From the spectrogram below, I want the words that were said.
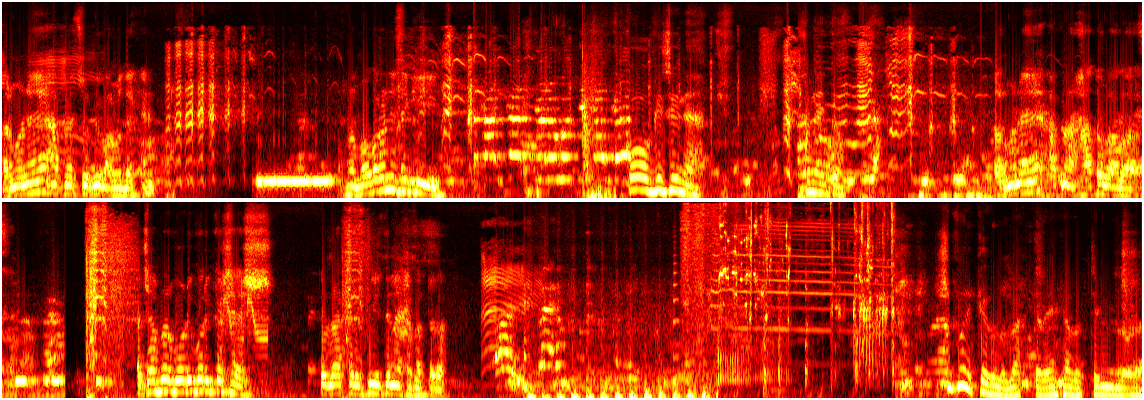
তার মানে আপনার চোখে ভালো দেখেন। আপনার বগর নিচে কি? ও কিছুই না। শুনাই তো। তার মানে আপনার হাতও ভালো আছে। আচ্ছা আপনার বডি পরীক্ষা শেষ। তো ডাক্তারের ফিস দেন এক হাজার টাকা। কি পরীক্ষা গুলো ডাক্তার এক হাজার ওরা।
